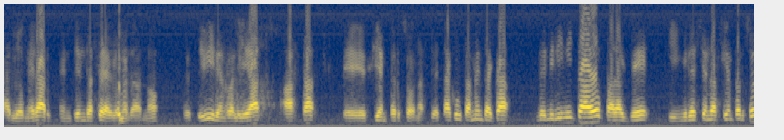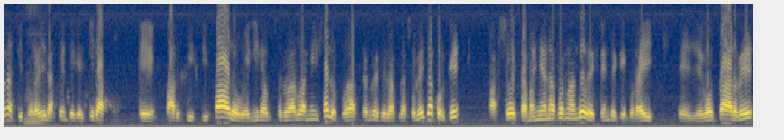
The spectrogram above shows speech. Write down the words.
aglomerar, entiéndase aglomerar, ¿no? Recibir en realidad hasta eh, 100 personas. Está justamente acá delimitado para que ingresen las 100 personas y por Mm. ahí la gente que quiera eh, participar o venir a observar la misa lo pueda hacer desde la plazoleta porque pasó esta mañana, Fernando, de gente que por ahí eh, llegó tarde,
